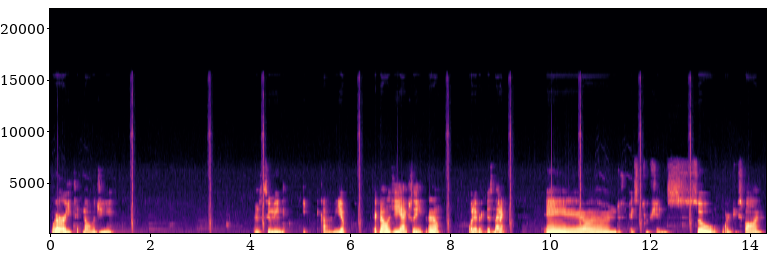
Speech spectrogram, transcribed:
where are you, technology? I'm assuming economy. Yep, technology. Actually, oh, whatever. It doesn't matter. And institutions. So where'd you spawn?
